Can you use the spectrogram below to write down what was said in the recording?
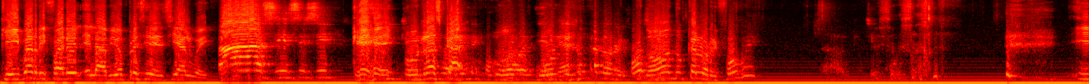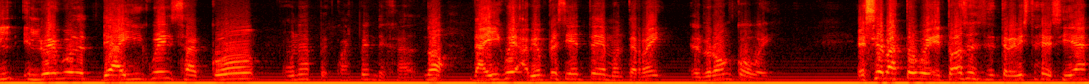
que iba a rifar el, el avión presidencial, güey. Ah, sí, sí, sí. Que Sí, un rasca... un- un- nunca lo rifó. No, nunca lo rifó, güey. Ah. Y, y luego de, de ahí, güey, sacó una... ¿Cuál pendejada? No, de ahí, güey, había un presidente de Monterrey, el Bronco, güey. Ese vato, güey, en todas sus entrevistas decía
